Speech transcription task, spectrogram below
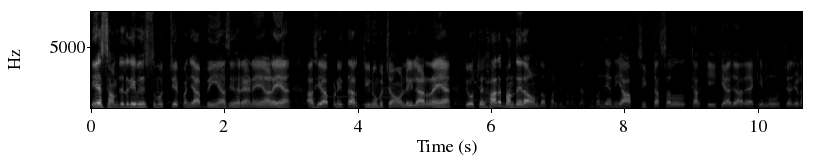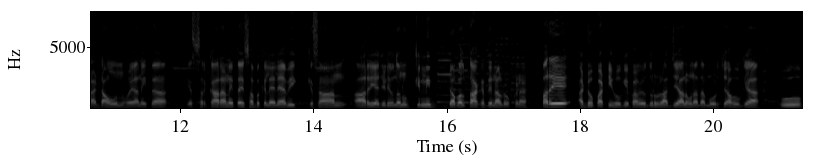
ਇਹ ਸਮਝ ਲਗੇ ਵੀ ਅਸੀਂ ਸਮੁੱਚੇ ਪੰਜਾਬੀ ਆ ਅਸੀਂ ਹਰਿਆਣੇ ਵਾਲੇ ਆ ਅਸੀਂ ਆਪਣੀ ਧਰਤੀ ਨੂੰ ਬਚਾਉਣ ਲਈ ਲੜ ਰਹੇ ਆ ਤੇ ਉੱਥੇ ਹਰ ਬੰਦੇ ਦਾ ਆਉਣ ਦਾ ਫਰਜ਼ ਬਣਦਾ। ਬੰਦਿਆਂ ਦੀ ਆਪਸੀ ਟਸਲ ਕਰਕੇ ਹੀ ਕਿਹਾ ਜਾ ਰਿਹਾ ਕਿ ਮੋਰਚਾ ਜਿਹੜਾ ਡਾਊਨ ਹੋਇਆ, ਨਹੀਂ ਤਾਂ ਕਿ ਸਰਕਾਰਾਂ ਨੇ ਤਾਂ ਇਹ ਸਬਕ ਲੈ ਲਿਆ ਵੀ ਕਿਸਾਨ ਆ ਰਹੇ ਆ ਜਿਹੜੇ ਉਹਨਾਂ ਨੂੰ ਕਿੰਨੀ ਡਬਲ ਤਾਕਤ ਦੇ ਨਾਲ ਰੋਕਣਾ ਪਰ ਇਹ ਅੱਡੋ ਪਾਟੀ ਹੋ ਗਏ, ਭਾਵੇਂ ਉਧਰੋਂ ਰਾਜੇਵਾਲ ਹੋਣਾ ਦਾ ਮੋਰਚਾ ਹੋ ਗਿਆ, ਉਹ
